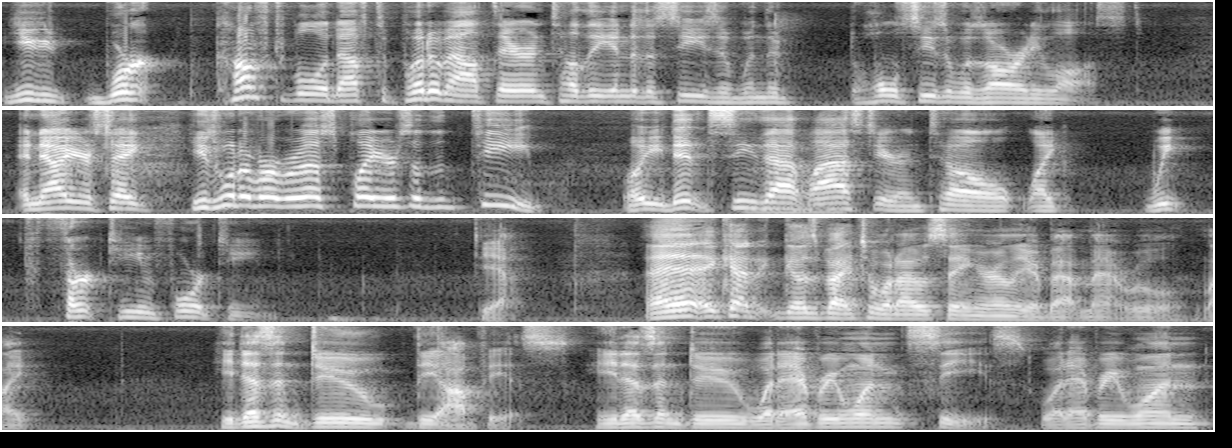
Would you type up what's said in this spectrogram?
You weren't comfortable enough to put him out there until the end of the season when the, the whole season was already lost. And now you're saying he's one of our best players of the team. Well, you didn't see that last year until like week 13, 14. Yeah. And it kind of goes back to what I was saying earlier about Matt Rhule. Like, he doesn't do the obvious. He doesn't do what everyone sees, what everyone,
